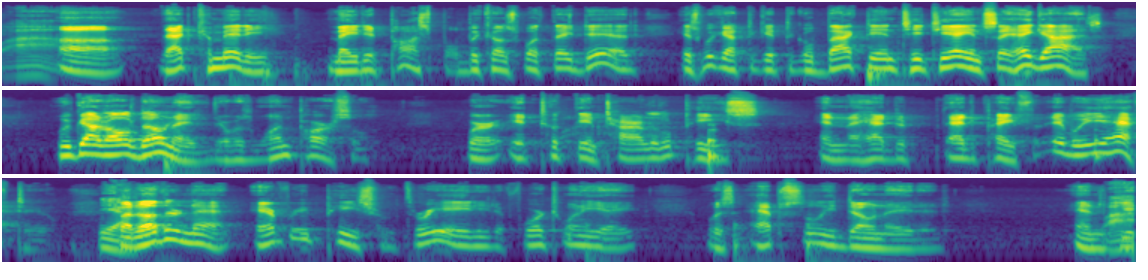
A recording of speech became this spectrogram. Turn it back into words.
Wow. Uh, that committee made it possible because what they did is we got to get to go back to NTTA and say, hey guys, we've got it all donated. There was one parcel where it took the entire little piece and they had to they had to pay for it. Well, you have to. Yeah. But other than that, every piece from 380 to 428 was absolutely donated. And you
